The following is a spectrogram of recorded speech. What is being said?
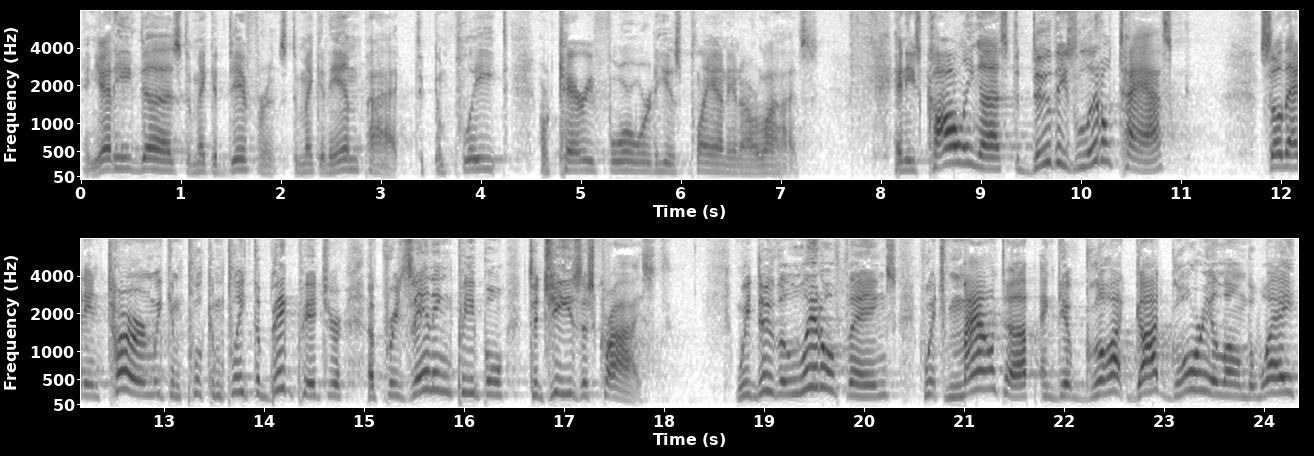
And yet He does to make a difference, to make an impact, to complete or carry forward His plan in our lives. And He's calling us to do these little tasks so that in turn we can complete the big picture of presenting people to Jesus Christ. We do the little things which mount up and give God glory along the way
